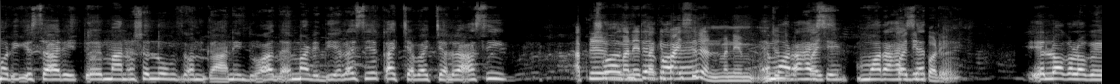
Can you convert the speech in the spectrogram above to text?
মরি গেছে আর এই তো মানুষের লোকজনকে আনি দোয়া দেয় মারি দিয়ে লাইছে কাচ্চা বাচ্চা লয় আসি। আপনি মানে তাকে পাইছিলেন? মানে মরা হাইছে মরা হাইছে পরে? এ লগে লগে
